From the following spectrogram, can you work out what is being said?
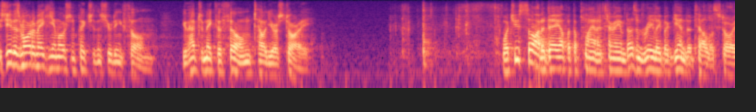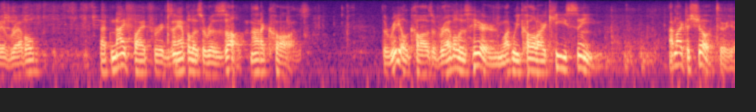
You see, there's more to making a motion picture than shooting film. You have to make the film tell your story. What you saw today up at the planetarium doesn't really begin to tell the story of Rebel. That knife fight, for example, is a result, not a cause. The real cause of Rebel is here in what we call our key scene. I'd like to show it to you.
